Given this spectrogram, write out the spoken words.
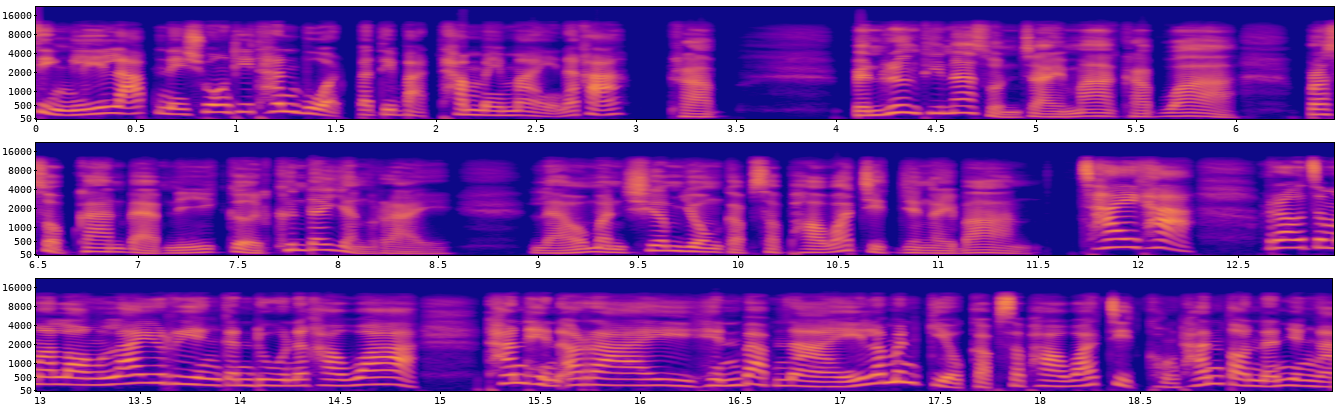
สิ่งลี้ลับในช่วงที่ท่านบวชปฏิบัติธรรมใหม่ๆนะคะ ครับ เป็นเรื่องที่น่าสนใจมากครับว่า ประสบการณ์แบบนี้เกิดขึ้นได้อย่างไร แล้วมันเชื่อมโยงกับสภาวะจิตยังไงบ้าง ใช่ค่ะ เราจะมาลองไล่เรียงกันดูนะคะว่า ท่านเห็นอะไร เห็นแบบไหน แล้วมันเกี่ยวกับสภาวะจิตของท่านตอนนั้นยังไง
